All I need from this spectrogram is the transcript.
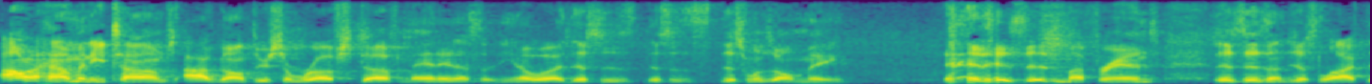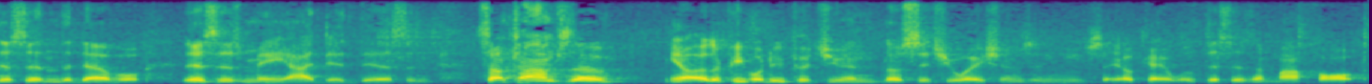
I don't know how many times I've gone through some rough stuff, man, and I said, you know what, this is this is this one's on me. this isn't my friends. This isn't just life. This isn't the devil. This is me. I did this. And sometimes though you know, other people do put you in those situations, and you say, okay, well, this isn't my fault.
